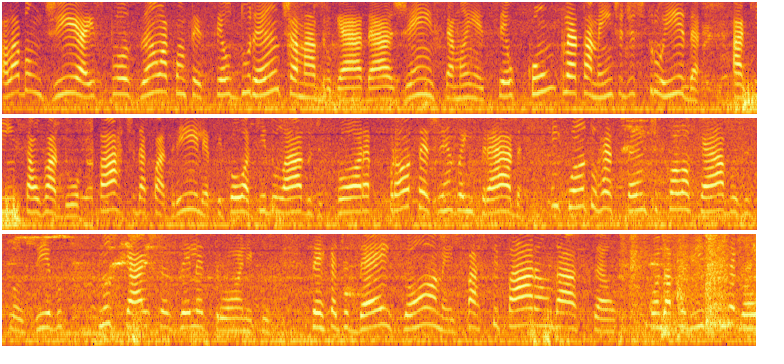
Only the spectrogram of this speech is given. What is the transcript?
Olá, bom dia. A explosão aconteceu durante a madrugada. A agência amanheceu completamente destruída aqui em Salvador. Parte da quadrilha ficou aqui do lado de fora, protegendo a entrada, enquanto o restante colocava os explosivos nos caixas eletrônicos. Cerca de 10 homens participaram da ação. Quando a polícia chegou,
